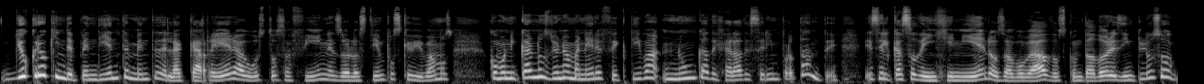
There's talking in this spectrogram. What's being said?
yo creo que independientemente de la carrera, gustos afines o los tiempos que vivamos, comunicarnos de una manera efectiva nunca dejará de ser importante. Es el caso de ingenieros, abogados, contadores, incluso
